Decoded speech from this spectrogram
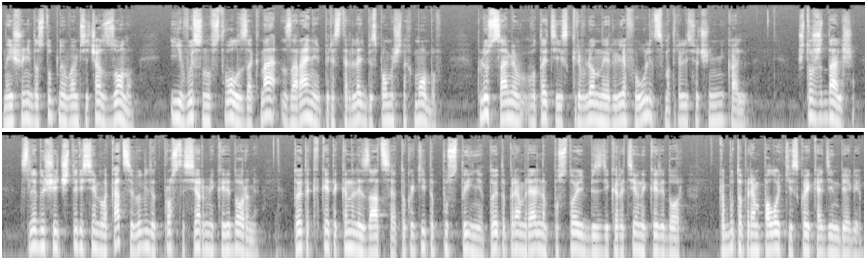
на еще недоступную вам сейчас зону, и, высунув ствол из окна, заранее перестрелять беспомощных мобов. Плюс сами вот эти искривленные рельефы улиц смотрелись очень уникально. Что же дальше? Следующие 4-7 локаций выглядят просто серыми коридорами – то это какая-то канализация, то какие-то пустыни, то это прям реально пустой бездекоративный коридор. Как будто прям по локе из койки один бегаем.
